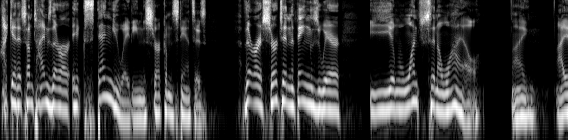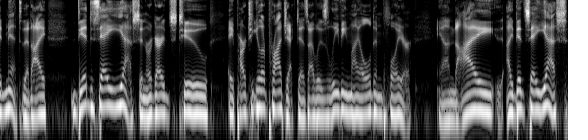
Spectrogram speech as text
I get it. Sometimes there are extenuating circumstances. There are certain things where you, once in a while, I I admit that I did say yes in regards to a particular project as I was leaving my old employer. And I I did say yes,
